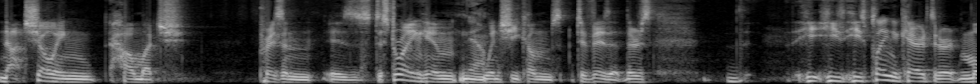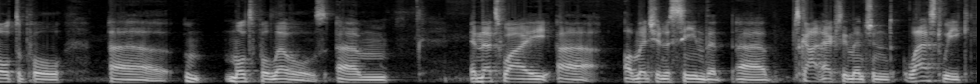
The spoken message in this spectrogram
not showing how much prison is destroying him Yeah. when she comes to visit. There's th- he he's he's playing a character at multiple uh, multiple levels, um, and that's why uh, I'll mention a scene that uh, Scott actually mentioned last week.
